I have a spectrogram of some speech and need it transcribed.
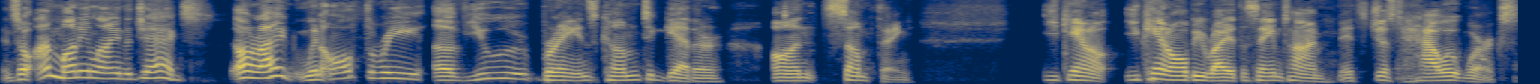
And so I'm money line the Jags. All right. When all three of you brains come together on something, you can't all, you can't all be right at the same time. It's just how it works.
